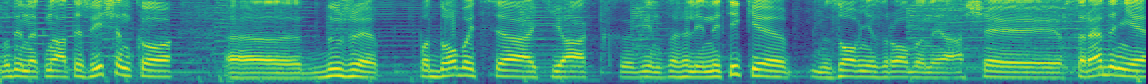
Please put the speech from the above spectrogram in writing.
будинок Нати Жищенко. Е, дуже подобається, як він взагалі не тільки зовні зроблений, а ще всередині.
